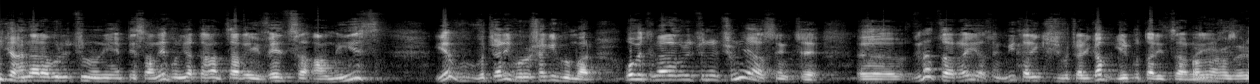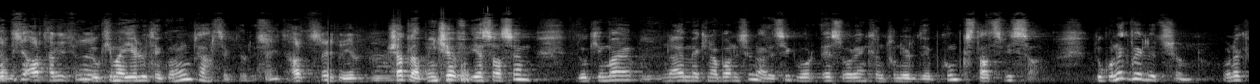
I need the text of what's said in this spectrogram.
ինքը հնարավորություն ունի այնպես անել, որ իր տղան ծառայի 6 ամիս եւ վճարի որոշակի գումար։ Ով այդ հնարավորությունը չունի, ասենք թե գնա ծառայի, ասենք մի տարի քիչ վճարի կամ երկու տարի ծառայի։ Որպեսզի արդարությունը Դուք հիմա ելույթ եք ունենում, թե հարց եք տալիս։ հարցրեք ու ելույթ Շատ լավ, ինչեվ ես ասեմ, դուք հիմա նաև մեկնաբանություն արեցիք, որ այս օրենք ընդունել դեպքում կստացվի սա։ Դուք ունեք վերլուծություն, ունեք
